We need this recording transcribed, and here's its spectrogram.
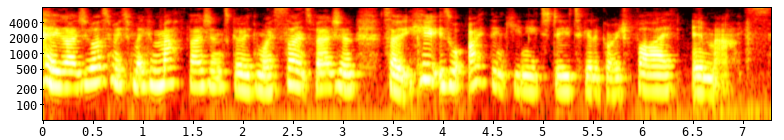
Hey guys, you asked me to make a math version to go with my science version. So here is what I think you need to do to get a grade 5 in maths.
